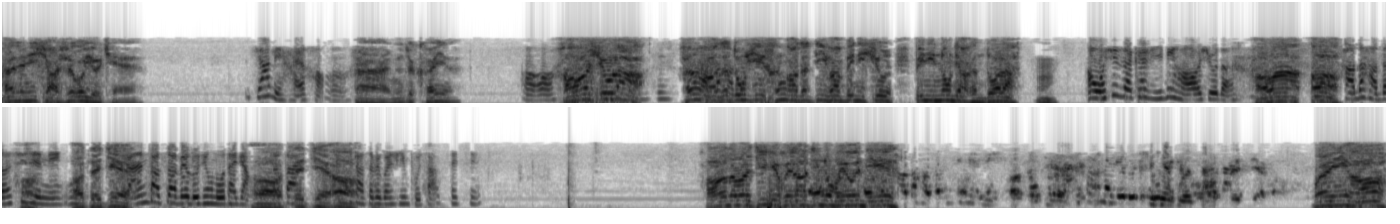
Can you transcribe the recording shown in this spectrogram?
但是你小时候有钱家里还好，嗯。啊，那就可以了。哦哦。好好修啦嗯，很好的东西，很好的地方被你修，被你弄掉很多了，嗯，啊，我现在开始一定好好修的。好吧，啊，好的，好的，谢谢您。好啊再见感恩大慈大悲卢天卢台长，啊拜拜。再见啊大慈大悲观世音菩萨，再见。好，那么继续回答听众朋友问题。谢谢菩萨。喂，你好，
